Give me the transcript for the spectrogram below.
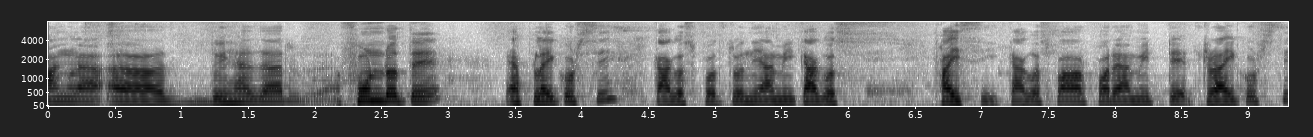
বাংলা দুই হাজার পনেরোতে অ্যাপ্লাই করছি কাগজপত্র নিয়ে আমি কাগজ পাইছি। কাগজ পাওয়ার পরে আমি ট্রাই করছি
